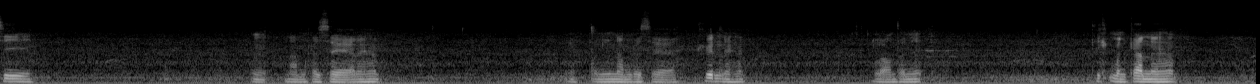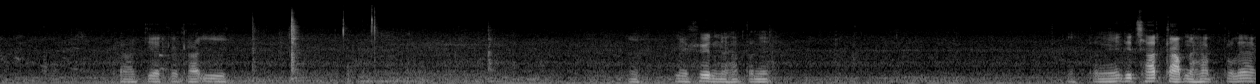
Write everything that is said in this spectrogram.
C นี่นำกระแสนะครับตอนนี้นำกระแสขึ้นนะครับลองตัวนี้คลิกเหมือนกันนะครับ ขาเกตกับขา E อะไม่ขึ้นนะครับตอนนี้ ตัวนี้ดิสชาร์จกลับนะครับ ตัวแรก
